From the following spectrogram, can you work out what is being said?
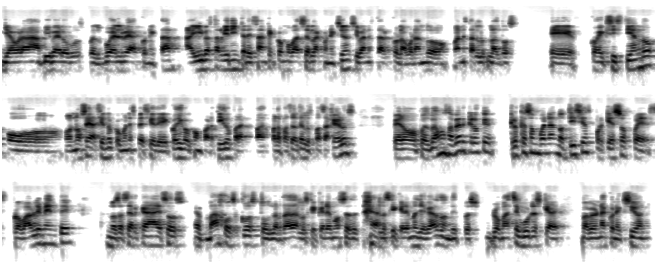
y ahora Viva Aerobús pues vuelve a conectar. Ahí va a estar bien interesante cómo va a ser la conexión, si van a estar colaborando, van a estar las dos eh, coexistiendo o, o, no sé, haciendo como una especie de código compartido para, para, para pasarte a los pasajeros. Pero pues vamos a ver, creo que, creo que son buenas noticias porque eso pues probablemente nos acerca a esos bajos costos, ¿verdad? A los que queremos, a los que queremos llegar, donde pues lo más seguro es que va a haber una conexión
